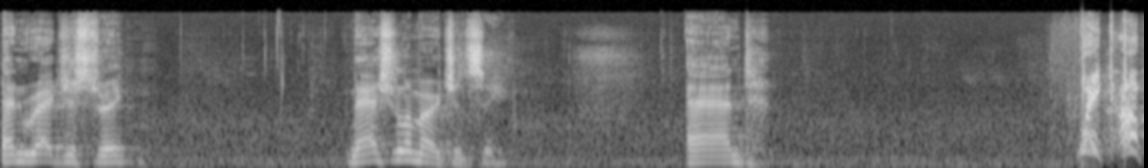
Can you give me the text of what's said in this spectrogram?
and registering national emergency. And Wake up!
